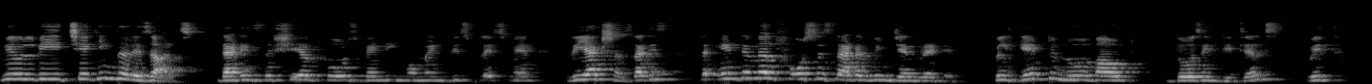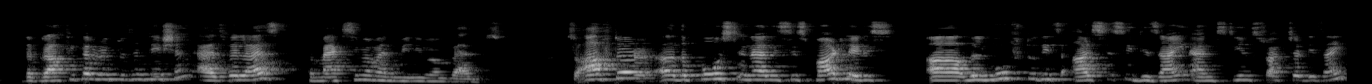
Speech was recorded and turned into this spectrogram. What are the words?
We will be checking the results that is the shear force, bending moment, displacement, reactions that is the internal forces that have been generated. We'll get to know about those in details with the graphical representation as well as the maximum and minimum values. So after uh, the post analysis part let us uh, we'll move to this RCC design and steel structure design.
